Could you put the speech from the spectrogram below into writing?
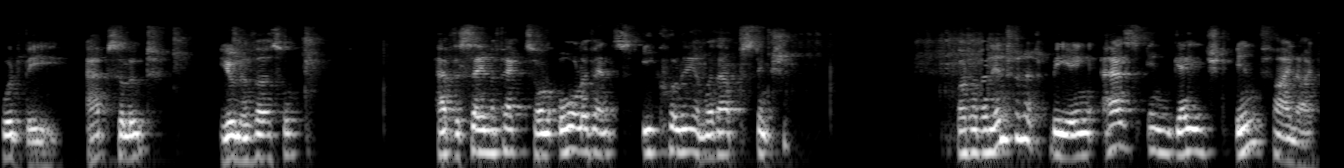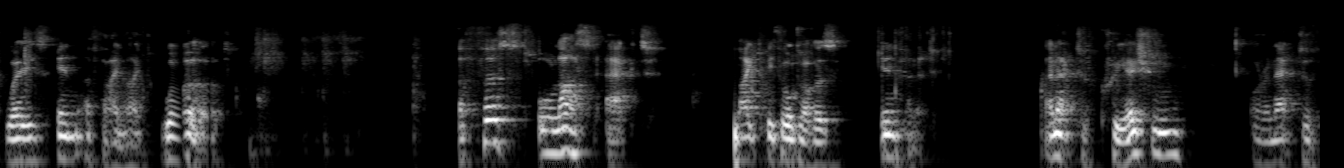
would be absolute universal, have the same effects on all events equally and without distinction, but of an infinite being as engaged in finite ways in a finite world. A first or last act might be thought of as infinite, an act of creation or an act of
